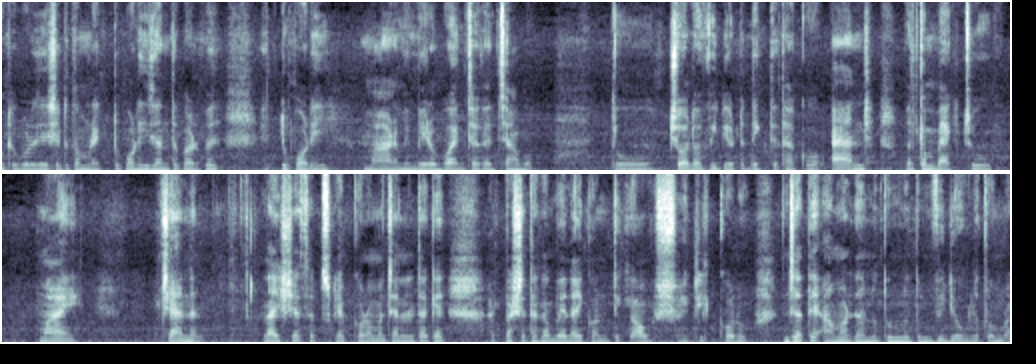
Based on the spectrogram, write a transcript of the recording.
উঠে পড়েছি সেটা তোমরা একটু পরেই জানতে পারবে। একটু পরেই মা আর আমি বেরোবো, এক জায়গায় যাব। তো চলো ভিডিওটা দেখতে থাকো and welcome back to my channel like share subscribe করো আমার চ্যানেলটাকে। আর পাশে থাকা বেল আইকনটিকে অবশ্যই ক্লিক করো, যাতে আমার দেওয়া নতুন নতুন ভিডিওগুলো তোমরা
